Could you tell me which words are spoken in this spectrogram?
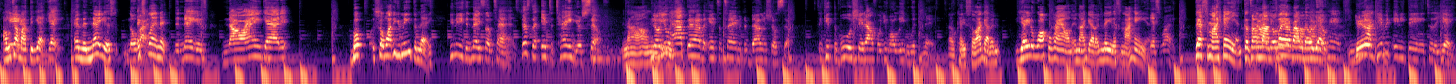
Are we Yeah. talking about the yay? yay. And the nay is Nobody. explain it. The nay is no, I ain't got it. But so why do you need the nay? You need the nay sometimes just to entertain yourself. Nah, I don't No, you it. have to have an entertainment to balance yourself to get the bullshit out for you won't leave it with the nay. Okay, so I got a yay to walk around, and I got a nay that's my hand. That's right. That's my hand because I'm Nah, not playing hand- around nah, with no nah, yay. You're Yeah. not giving anything to the yay.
